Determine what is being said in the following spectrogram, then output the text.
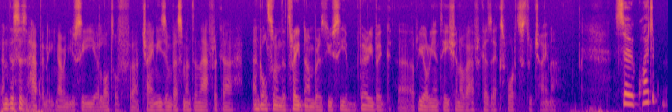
and this is happening. I mean, you see a lot of uh, Chinese investment in Africa, and also in the trade numbers, you see a very big uh, reorientation of Africa's exports to China. So, quite an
